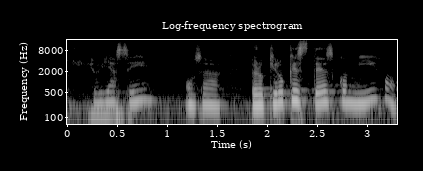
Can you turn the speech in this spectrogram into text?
pues yo ya sé. O sea, pero quiero que estés conmigo.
